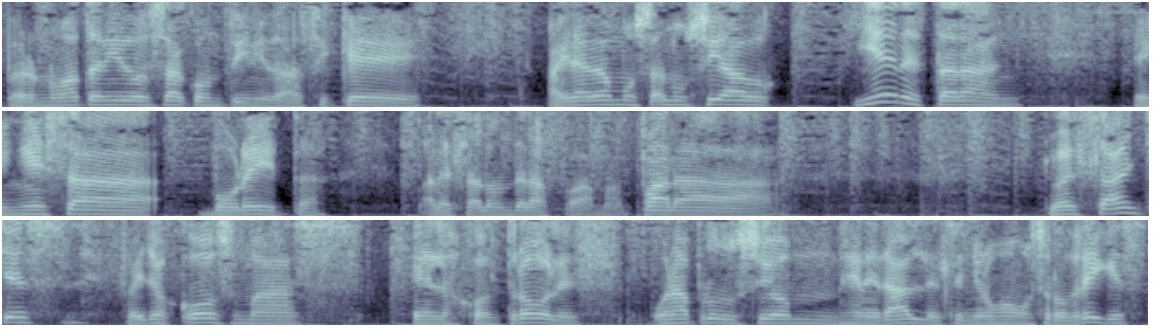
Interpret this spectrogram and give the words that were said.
pero no ha tenido esa continuidad. Así que ahí le habíamos anunciado quiénes estarán en esa boleta para el Salón de la Fama. Para Joel Sánchez, Fello Cosmas en los controles, una producción general del señor Juan José Rodríguez.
